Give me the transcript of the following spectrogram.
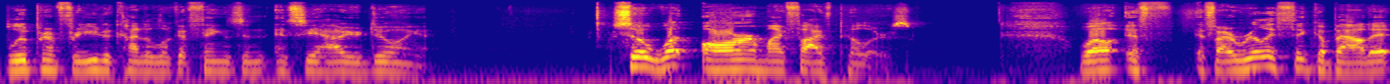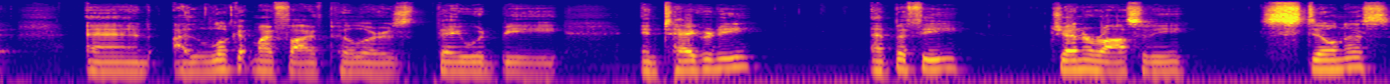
blueprint for you to kind of look at things and, and see how you're doing it. So, what are my five pillars? Well, if if I really think about it and I look at my five pillars, they would be integrity, empathy, generosity, stillness,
